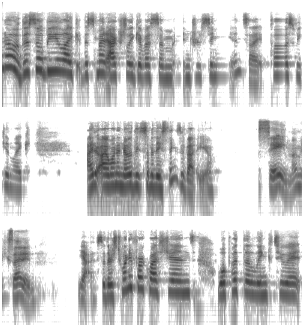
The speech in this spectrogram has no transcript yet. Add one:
no, this will be like this might actually give us some interesting insight. Plus, we can like, I I want to know these, some of these things about you. Same. I'm excited. Yeah. So there's 24 questions. We'll put the link to it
